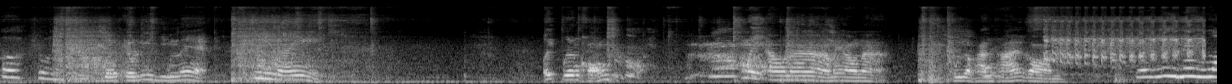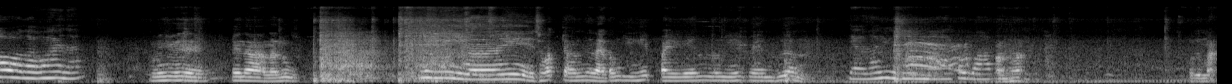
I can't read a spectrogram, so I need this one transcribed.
เออโดนโดนเอลลี่ยิงแน่นี่ไงเอ้ยเปลืองของ ไม่เอานะไม่เอานะคุยกับพันท้ายไว้ก่อนเฮ้ยนี่แม่งล่อเราให้แล้วไม่ไม่ ไม่น่านะลูก นี่ไงช็อตกันนี่แหละต้องยิงให้เป็นต้องยิงให้เป็นเพื่อนเดี๋ยวนะอยู่ดีไม้ก็วาร์ปอะฮะปืนมา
